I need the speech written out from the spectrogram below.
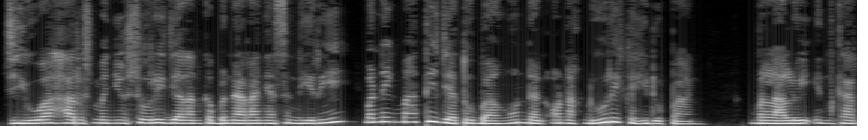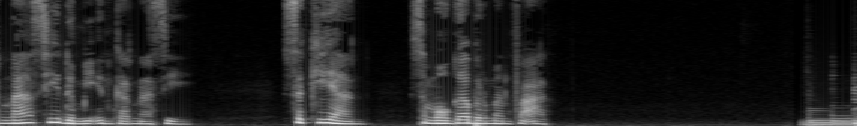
Jiwa harus menyusuri jalan kebenarannya sendiri, menikmati jatuh bangun dan onak duri kehidupan melalui inkarnasi demi inkarnasi. Sekian, semoga bermanfaat. thank you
